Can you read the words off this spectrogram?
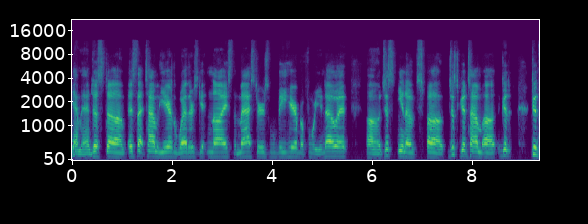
yeah, man, just uh, it's that time of the year. The weather's getting nice. The Masters will be here before you know it. Uh, just you know, uh, just a good time. Uh, good, good,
